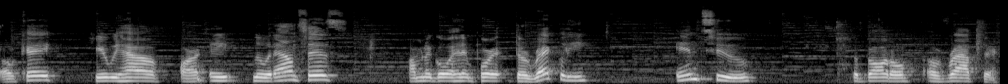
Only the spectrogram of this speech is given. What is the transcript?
Okay, here we have our eight fluid ounces. I'm gonna go ahead and pour it directly into the bottle of Raptor.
